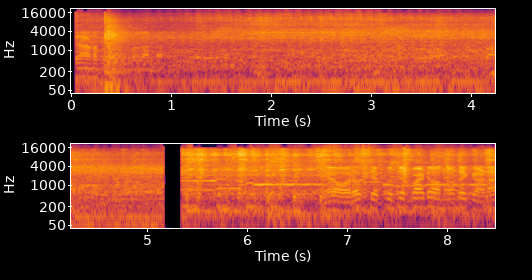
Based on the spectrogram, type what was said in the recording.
ഇതാണ് ഓരോ സ്റ്റെപ്പ് സ്റ്റെപ്പായിട്ട് വന്നുകൊണ്ടേക്കാണ്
